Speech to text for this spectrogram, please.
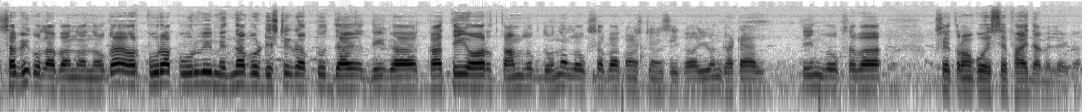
सभी को लाभान्वान होगा और पूरा पूर्वी Midnapore district up to Digha काती और तामलुक दोनों लोकसभा कॉन्स्टिट्युएंसी का, इवन घटाल, तीन लोकसभा क्षेत्रों को इससे फ़ायदा मिलेगा।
